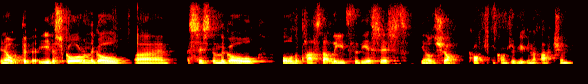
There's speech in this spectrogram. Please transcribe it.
you know, the, either scoring the goal, um, assisting the goal, or the pass that leads to the assist. You know, the shot contributing action,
